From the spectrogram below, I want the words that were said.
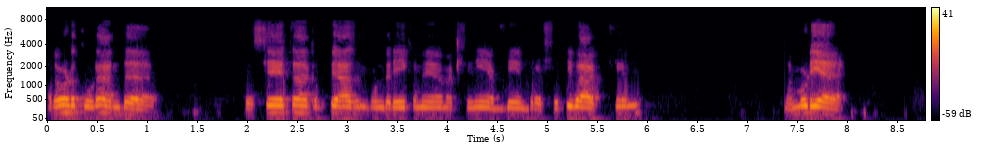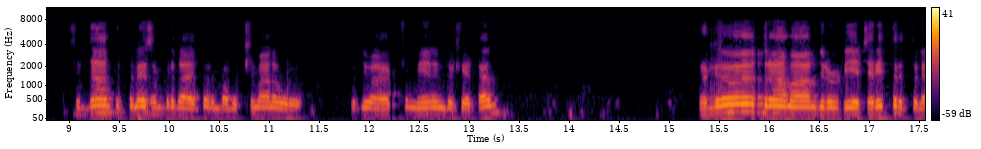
அதோடு கூட அந்த சேதா கப்பியாசம் புண்டரீகமேவ மக்ஷினி அப்படின்ற ஸ்ருதி வாக்கியம் நம்முடைய சித்தாந்தத்திலே சம்பிரதாயத்தை ரொம்ப முக்கியமான ஒரு புத்திவாக்கம் ஏன் என்று கேட்டால் பகவத் ராமானுஜருடைய சரித்திரத்துல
